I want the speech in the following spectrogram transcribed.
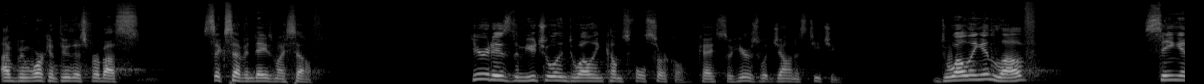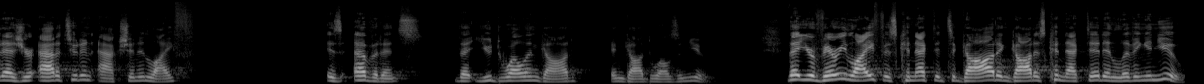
I've been working through this for about six, seven days myself. Here it is, the mutual indwelling comes full circle. Okay, so here's what John is teaching dwelling in love, seeing it as your attitude and action in life, is evidence that you dwell in God and God dwells in you. That your very life is connected to God and God is connected and living in you.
